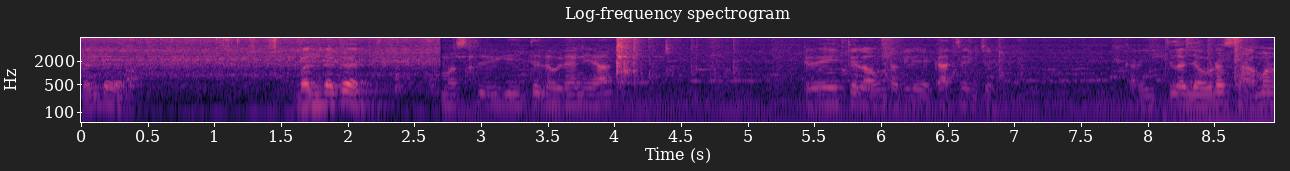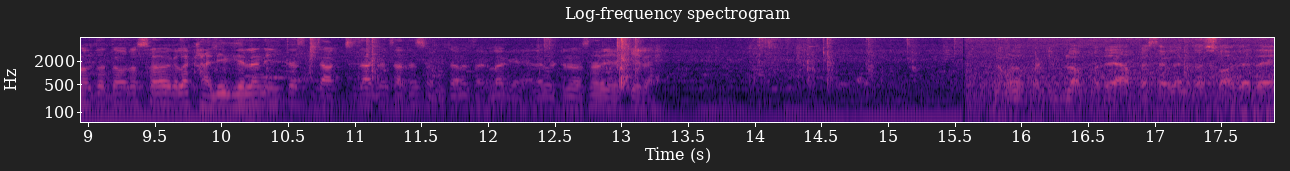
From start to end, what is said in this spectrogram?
बंद कर. बंद कर. मस्त वेगळी इथे लवल्याने या. ट्रे इथे लावून टाकले आहे काचांचे कारण इथलं जेवढं सामान होतं तेवढं सगळं खाली गेलं नाही इथंच जागच्या जागच आता संताला सगळा घ्यायला भेटेल असं हे केलं आहे नमस्कार पाटील ब्लॉकमध्ये आपल्या सगळ्यांचं स्वागत आहे.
